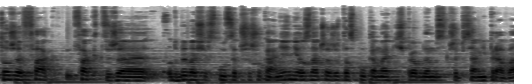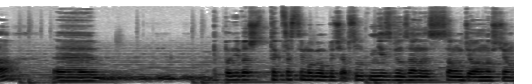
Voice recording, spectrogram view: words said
to że fakt, fakt, że odbywa się w spółce przeszukanie, nie oznacza, że ta spółka ma jakiś problem z przepisami prawa, e, ponieważ te kwestie mogą być absolutnie niezwiązane z samą działalnością e,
